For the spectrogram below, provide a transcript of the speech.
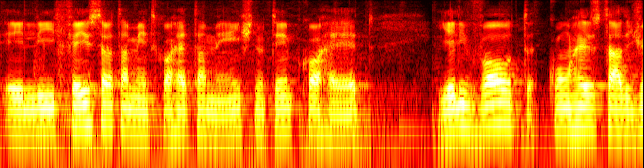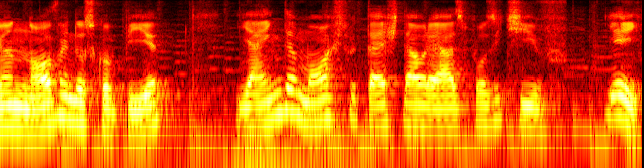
ele fez o tratamento corretamente, no tempo correto, e ele volta com o resultado de uma nova endoscopia e ainda mostra o teste da urease positivo. E aí,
